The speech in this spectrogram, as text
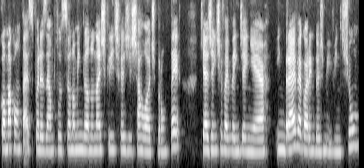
como acontece, por exemplo, se eu não me engano, nas críticas de Charlotte Brontë, que a gente vai ver em Jane Eyre em breve, agora em 2021,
